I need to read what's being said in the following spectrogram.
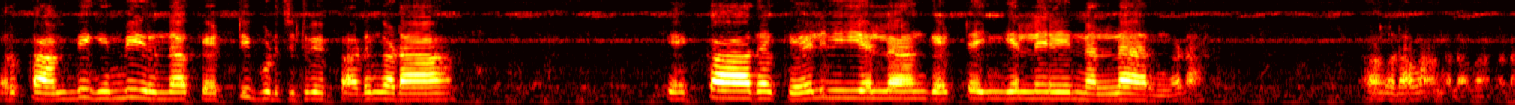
ஒரு கம்பி கிம்பி இருந்தால் கெட்டி பிடிச்சிட்டு போய் படுங்கடா. கேட்காத கேள்வியெல்லாம் கேட்டீங்களே நல்லா இருங்கடா. வாங்கடா வாங்கடா வாங்கடா.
